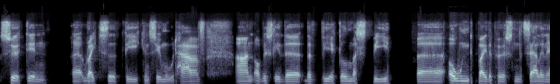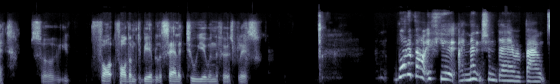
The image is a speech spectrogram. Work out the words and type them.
certain uh, rights that the consumer would have, and obviously the the vehicle must be uh, owned by the person that's selling it. So for for them to be able to sell it to you in the first place. What about if you? I mentioned there about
